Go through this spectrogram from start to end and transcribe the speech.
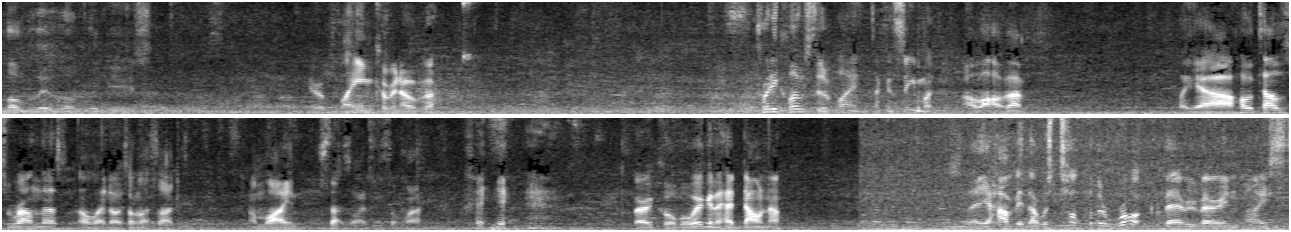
Lovely, lovely views. Hear a plane coming over. Pretty close to the planes. I can see much, a lot of them. But yeah, hotel's around this. Oh wait, no, it's on that side. I'm lying. It's that side somewhere. Very cool, but we're gonna head down now. So there you have it. That was top of the rock. Very, very nice.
